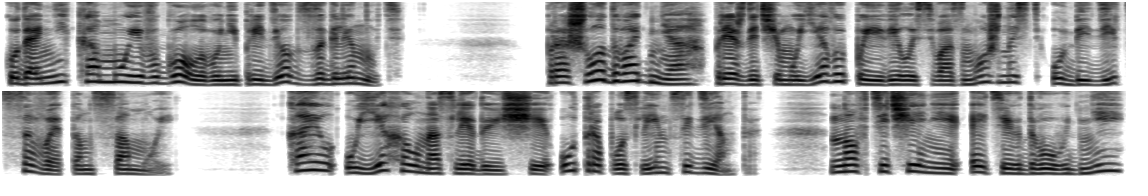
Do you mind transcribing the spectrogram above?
куда никому и в голову не придет заглянуть. Прошло два дня, прежде чем у Евы появилась возможность убедиться в этом самой. Кайл уехал на следующее утро после инцидента, но в течение этих двух дней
